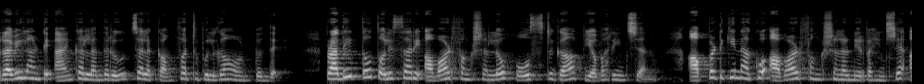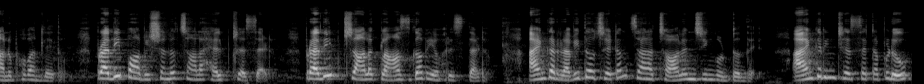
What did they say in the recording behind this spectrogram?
రవి లాంటి యాంకర్లందరూ చాలా కంఫర్టబుల్గా ఉంటుంది ప్రదీప్తో తొలిసారి అవార్డ్ ఫంక్షన్లో హోస్ట్గా వ్యవహరించాను. అప్పటికి నాకు అవార్డ్ ఫంక్షన్లు నిర్వహించే అనుభవం లేదు. ప్రదీప్ ఆ విషయంలో చాలా హెల్ప్ చేశాడు. ప్రదీప్ చాలా క్లాస్గా వ్యవహరిస్తాడు. యాంకర్ రవితో చేయటం చాలా ఛాలెంజింగ్ ఉంటుంది. యాంకరింగ్ చేసేటప్పుడు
